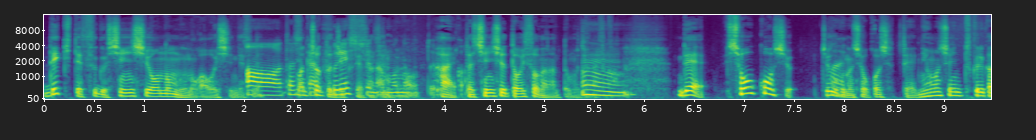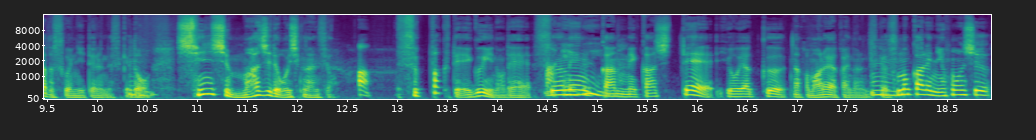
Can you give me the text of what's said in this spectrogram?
できてすぐ新酒を飲むのが美味しいんですね。ああ確かまあちょっとにフレッシュなものというか、はい、新酒って美味しそうだなって思うじゃうないです。か。ん。で紹興酒。中国の紹興酒って日本酒に作り方すごい似てるんですけど、うん。新酒マジで美味しくないんですよ。あ。酸っぱくてえぐいのであ数年間寝かしてようやくなんかまろやかになるんですけど、うん。その代わり日本酒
